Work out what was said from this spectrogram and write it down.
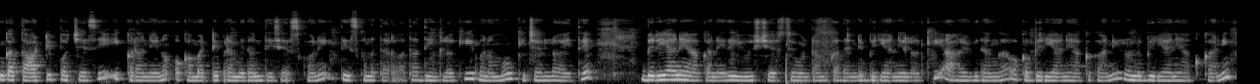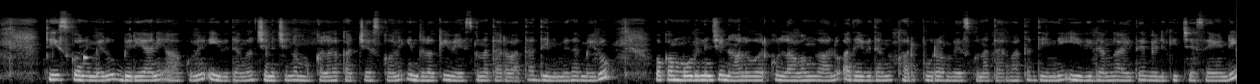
ఇంకా థర్డ్ టిప్ వచ్చేసి ఇక్కడ నేను ఒక మట్టి ప్రమిదను తీసేసుకొని తీసుకున్న తర్వాత దీంట్లోకి మనము కిచెన్లో అయితే బిర్యానీ ఆకు అనేది యూజ్ చేస్తూ ఉంటాం కదండి బిర్యానీలోకి. ఆ విధంగా ఒక బిర్యానీ ఆకు కానీ రెండు బిర్యానీ ఆకు కానీ తీసుకొని మీరు బిర్యానీ ఆకుని ఈ విధంగా చిన్న చిన్న ముక్కలుగా కట్ చేసుకొని ఇందులోకి వేసుకున్న తర్వాత దీని మీద మీరు ఒక మూడు నుంచి నాలుగు వరకు లవంగాలు అదేవిధంగా కర్పూరం వేసుకున్న తర్వాత దీన్ని ఈ విధంగా అయితే వెలికిచ్చేసేయండి.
